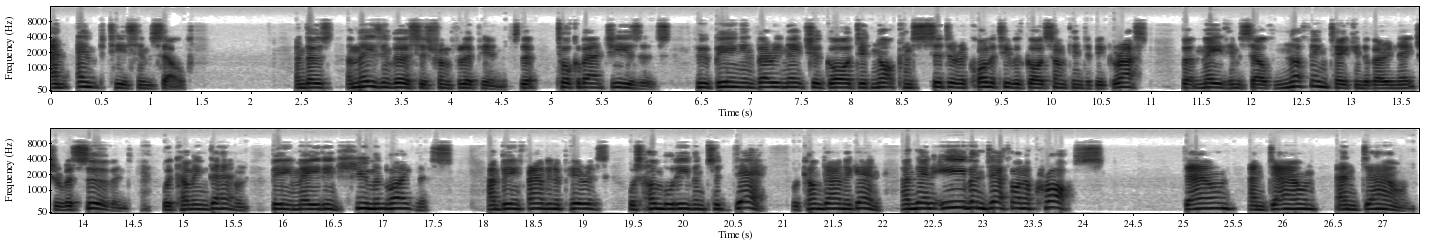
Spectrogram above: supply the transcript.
and empties himself. And those amazing verses from Philippians that talk about Jesus, who being in very nature God did not consider equality with God something to be grasped, but made himself nothing, taking the very nature of a servant. We're coming down, being made in human likeness, and being found in appearance was humbled even to death. We come down again, and then even death on a cross. Down and down and down.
